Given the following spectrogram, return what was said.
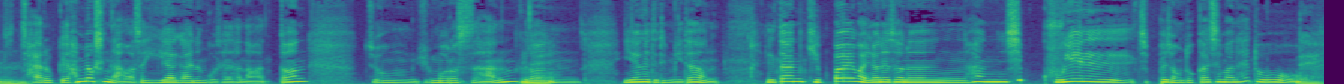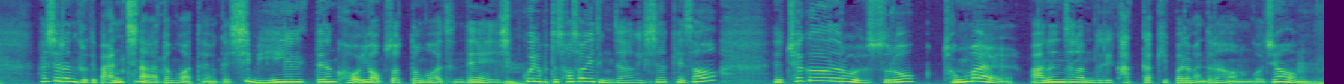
음. 자유롭게 한 명씩 나와서 이야기하는 곳에서 나왔던 좀 유머러스한 그런 네. 이야기들입니다. 일단 깃발 관련해서는 한 19일 집회 정도까지만 해도 네. 사실은 그렇게 많지는 않았던 것 같아요. 그러니까 12일 때는 거의 없었던 것 같은데 19일부터 음. 서서히 등장하기 시작해서 최근으로 올수록 정말 많은 사람들이 각각 깃발을 만들어 나오는 거죠. 음.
